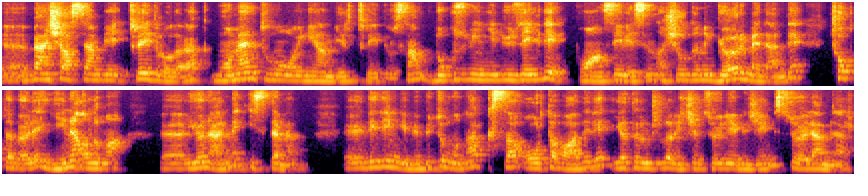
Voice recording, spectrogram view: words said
E, ben şahsen bir trader olarak momentumu oynayan bir tradersam 9750 puan seviyesinin aşıldığını görmeden de çok da böyle yeni alıma e, yönelmek istemem. E, dediğim gibi bütün bunlar kısa orta vadeli yatırımcılar için söyleyebileceğimiz söylemler.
